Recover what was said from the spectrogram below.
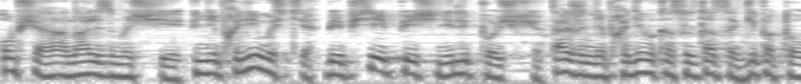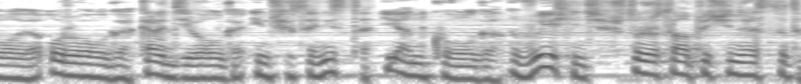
общий анализ мочи, при необходимости биопсия печени или почки. Также необходима консультация гепатолога, уролога, кардиолога, инфекциониста и онколога. Выяснить, что же стало причиной асцита,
